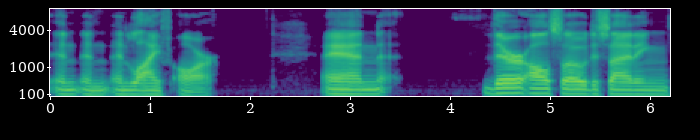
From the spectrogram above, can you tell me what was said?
in in, in life are, and they're also deciding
